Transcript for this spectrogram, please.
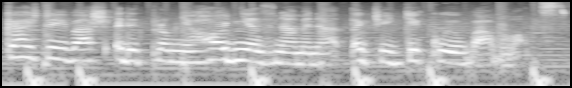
Každý váš edit pro mě hodně znamená, takže děkuji vám moc.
